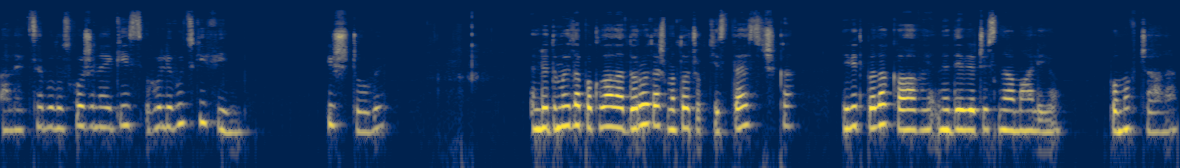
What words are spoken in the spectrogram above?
Але це було схоже на якийсь голівудський фільм. І що ви? Людмила поклала до рота шматочок тістечка і відпила кави, не дивлячись на Амалію, помовчала.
